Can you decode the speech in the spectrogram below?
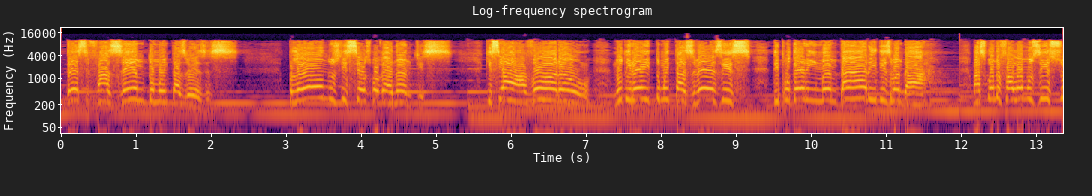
desfazendo muitas vezes planos de seus governantes, que se arvoram no direito muitas vezes de poderem mandar e desmandar. Mas quando falamos isso,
